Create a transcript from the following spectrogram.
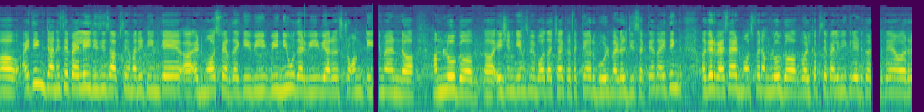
आई थिंक जाने से पहले ही जिस हिसाब से हमारी टीम के एटमॉस्फेयर था कि we we knew that we we are a strong team and हम लोग एशियन गेम्स में बहुत अच्छा कर सकते हैं और गोल्ड मेडल जीत सकते हैं। तो आई थिंक अगर वैसा एटमॉस्फेयर हम लोग वर्ल्ड कप से पहले भी क्रिएट करते हैं और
